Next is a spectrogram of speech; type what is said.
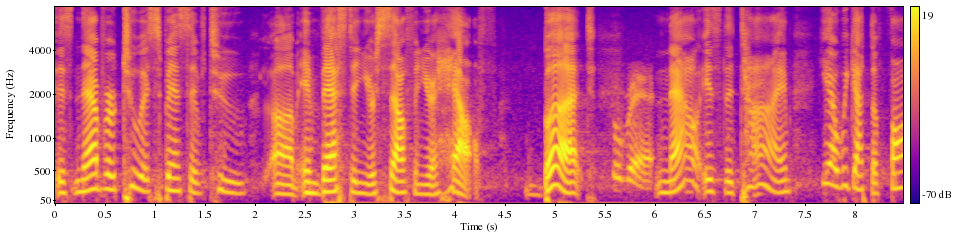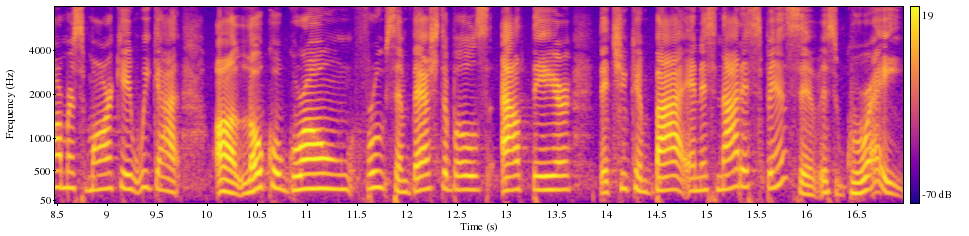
it's never too expensive to um, invest in yourself and your health, but." Correct. now is the time. Yeah, we got the farmers market. We got uh, local grown fruits and vegetables out there that you can buy, and it's not expensive. It's great,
